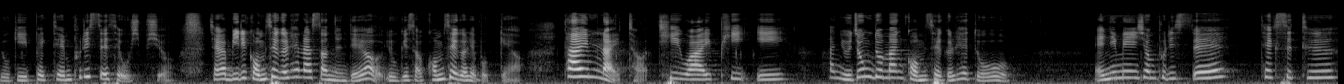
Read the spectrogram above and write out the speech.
여기 Effect and Preset에 오십시오. 제가 미리 검색을 해놨었는데요. 여기서 검색을 해볼게요. Typewriter TYPE 한 요 정도만 검색을 해도 Animation Preset Text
